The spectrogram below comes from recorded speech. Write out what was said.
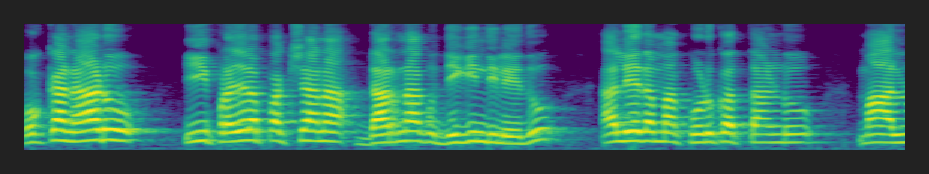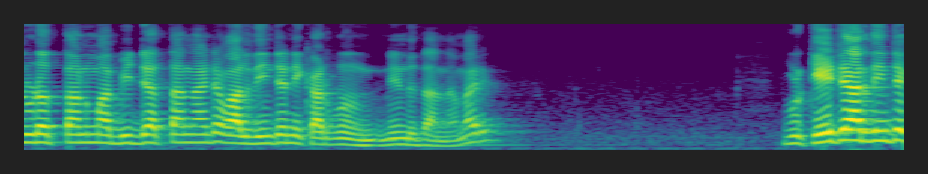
ఒక్కనాడు ఈ ప్రజల పక్షాన ధర్నాకు దిగింది లేదు. లేదా మా కొడుకు వస్తాడు మా అల్లుడు వస్తాను మా బిడ్డ వస్తాను అంటే వాళ్ళు తింటే నీ కడుపు నిండుతుందా మరి? ఇప్పుడు కేటీఆర్ తింటే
